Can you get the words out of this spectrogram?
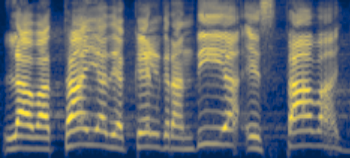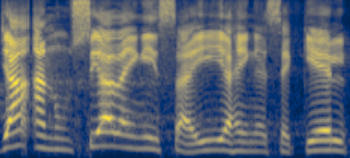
La batalla de aquel gran día estaba ya anunciada en Isaías, en Ezequiel,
